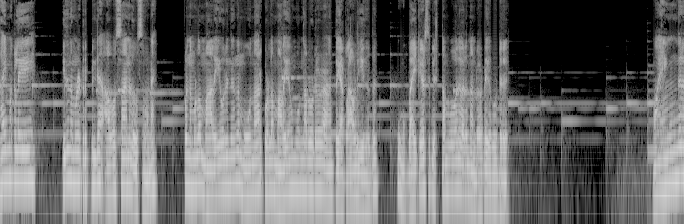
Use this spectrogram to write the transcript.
ഹായ് മക്കളെ. ഇത് നമ്മുടെ ട്രിപ്പിന്റെ അവസാന ദിവസമാണ്. ഇപ്പോൾ നമ്മൾ മറയൂരിൽ നിന്ന് മൂന്നാർക്കുള്ള മറയൂർ മൂന്നാർ റോഡുകളാണ് ഇപ്പോൾ ട്രാവൽ ചെയ്യുന്നത്. ബൈക്കേഴ്സ് ഒക്കെ ഇഷ്ടം പോലെ വരുന്നുണ്ട് കേട്ടോ ഈ റൂട്ടിൽ ഭയങ്കര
